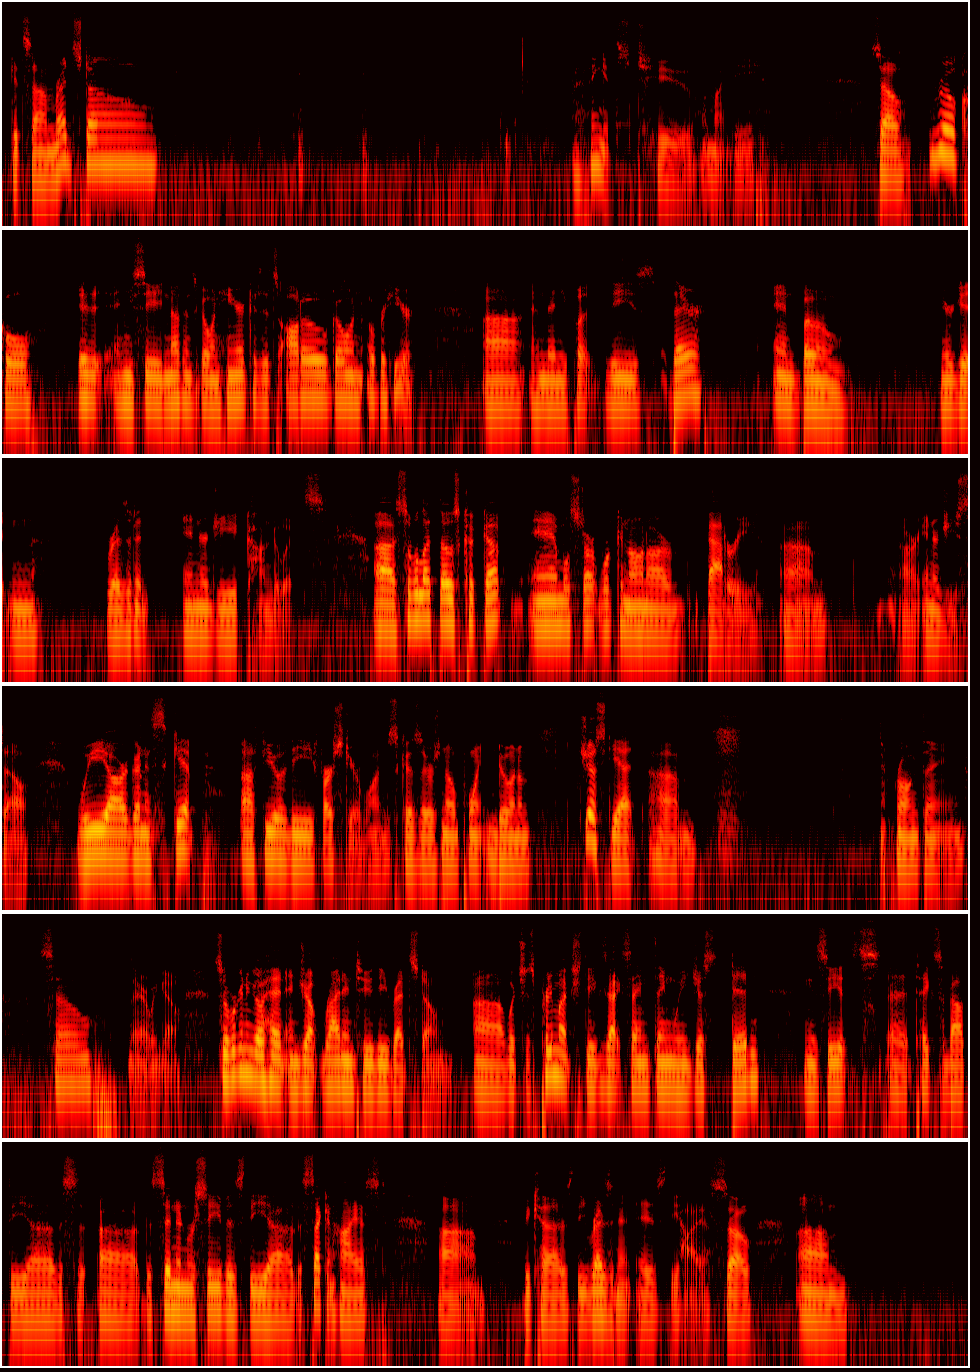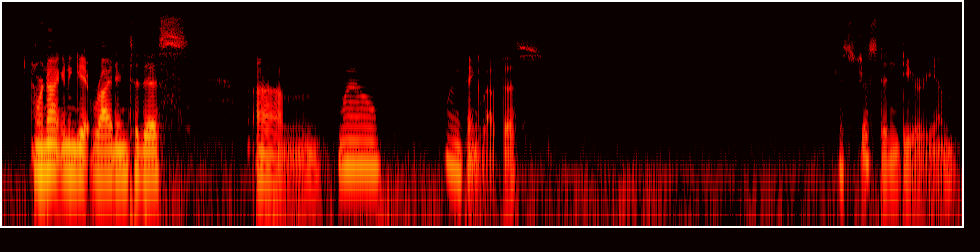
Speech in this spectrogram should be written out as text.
get some redstone, think it's two. I might be. So real cool. It, and you see nothing's going here because it's auto going over here. Uh, and then you put these there and boom you're getting resident energy conduits. Uh, so we'll let those cook up and we'll start working on our battery, um, our energy cell. We are going to skip a few of the first tier ones because there's no point in doing them just yet. Um, wrong thing. So there we go. So we're going to go ahead and jump right into the redstone, uh, which is pretty much the exact same thing we just did. You can see it's uh, it takes about the uh, the uh, the send and receive is the uh, the second highest um, because the resonant is the highest. So um, we're not going to get right into this. Um, well, let me think about this. It's just Enderium.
